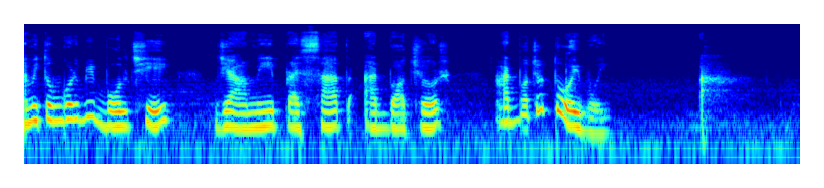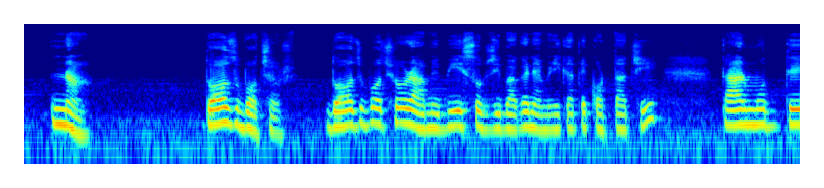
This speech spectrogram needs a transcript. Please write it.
আমি তোমগরিবি বলছি যে আমি প্রায় সাত, আট বছর আট বছর তো ওই বই। না, দশ বছর। দশ বছর আমি বিয়ে সবজি বাগান আমেরিকাতে করতাছি তার মধ্যে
